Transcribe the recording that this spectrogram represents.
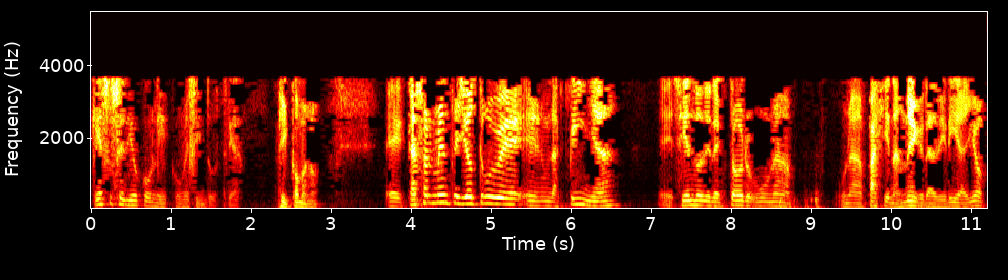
¿Qué sucedió con, con esa industria? Sí, cómo no. Eh, casualmente yo tuve en las piñas, siendo director, una, una página negra, diría yo,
